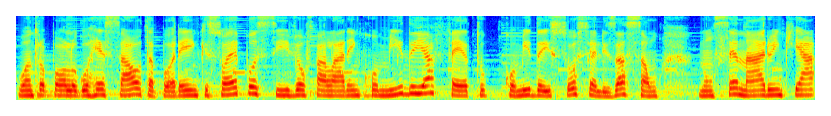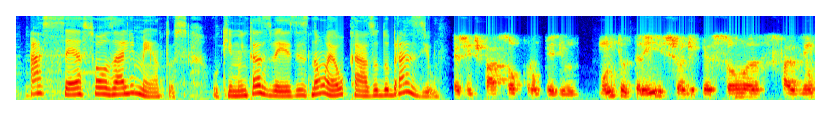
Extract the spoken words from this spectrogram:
O antropólogo ressalta, porém, que só é possível falar em comida e afeto, comida e socialização, num cenário em que há acesso aos alimentos, o que muitas vezes não é o caso do Brasil. A gente passou por um período muito triste, onde pessoas faziam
